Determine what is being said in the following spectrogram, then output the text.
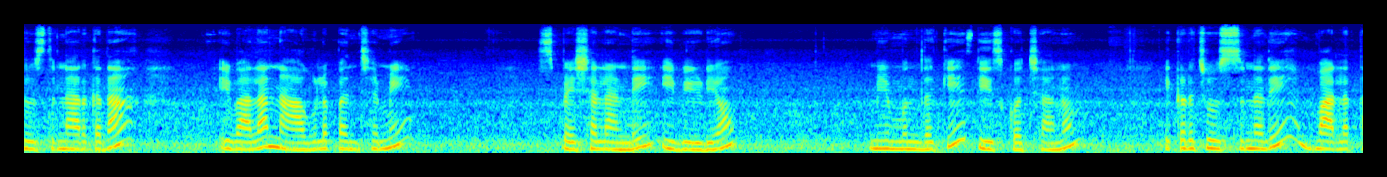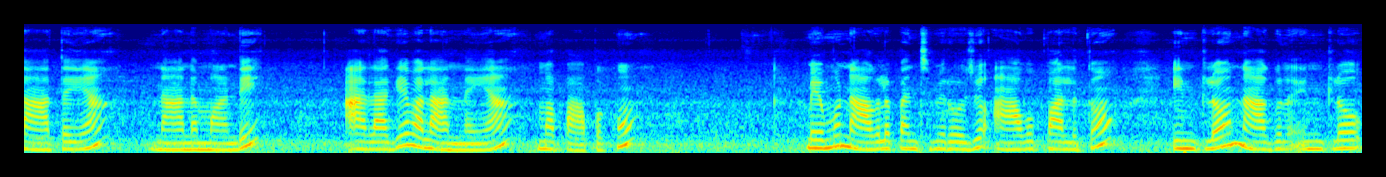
చూస్తున్నారు కదా. ఇవాళ నాగుల పంచమి స్పెషల్ అండి ఈ వీడియో. మీ ముందుకి తీసుకొచ్చాను. ఇక్కడ చూస్తున్నది వాళ్ళ తాతయ్య నానమ్మ అండి. అలాగే వాళ్ళ అన్నయ్య మా పాపకు. మేము నాగుల పంచమి రోజు ఆవు పాలతో ఇంట్లో నాగుల ఇంట్లో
